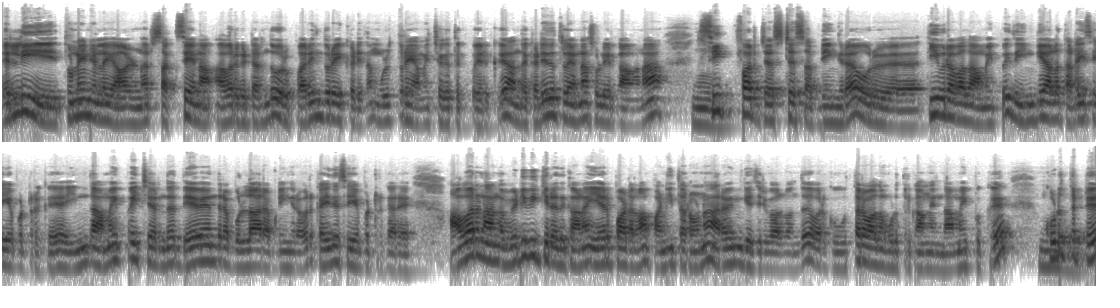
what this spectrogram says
டெல்லி துணைநிலை ஆளுநர் சக்சேனா அவர்கிட்ட இருந்து ஒரு பரிந்துரை கடிதம் உள்துறை அமைச்சகத்துக்கு போயிருக்கு. அந்த கடிதத்தில் என்ன சொல்லியிருக்காங்கன்னா சீக் ஃபார் ஜஸ்டிஸ் அப்படிங்கிற ஒரு தீவிரவாத அமைப்பு இது இந்தியாவில் தடை செய்யப்பட்டிருக்கு. இந்த அமைப்பை சேர்ந்த தேவேந்திர புல்லார் அப்படிங்கிறவர் கைது செய்யப்பட்டிருக்காரு. அவர் நாங்கள் விடுவிக்கிறதுக்கான ஏற்பாடெல்லாம் பண்ணி தரோம்னு அரவிந்த் கெஜ்ரிவால் வந்து அவருக்கு உத்தரவாதம் கொடுத்துருக்காங்க இந்த அமைப்புக்கு. கொடுத்துட்டு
